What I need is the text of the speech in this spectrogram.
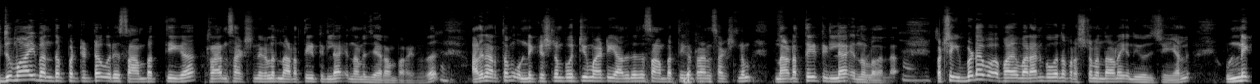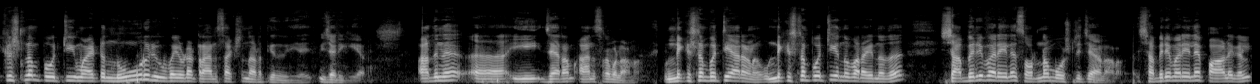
ഇതുമായി ബന്ധപ്പെട്ടിട്ട് ഒരു സാമ്പത്തിക ട്രാൻസാക്ഷനുകൾ നടത്തിയിട്ടില്ല എന്നാണ് ജയറാം പറയുന്നത്. അതിനർത്ഥം ഉണ്ണികൃഷ്ണൻ പോറ്റിയുമായിട്ട് യാതൊരു സാമ്പത്തിക ട്രാൻസാക്ഷനും നടത്തിയിട്ടില്ല എന്നുള്ളതല്ല. പക്ഷെ ഇവിടെ വരാൻ പോകുന്ന പ്രശ്നം എന്താണ് എന്ന് ചോദിച്ചു കഴിഞ്ഞാൽ ഉണ്ണികൃഷ്ണൻ പോറ്റിയുമായിട്ട് നൂറ് രൂപയുടെ ട്രാൻസാക്ഷൻ നടത്തിയെന്ന് വിചാ- വിചാരിക്കുക. അതിന് ഈ ജയറാം ആൻസറബിൾ ആണ്. ഉണ്ണികൃഷ്ണൻ പൊറ്റി ആരാണ്? ഉണ്ണികൃഷ്ണൻ പൊറ്റി എന്ന് പറയുന്നത് ശബരിമലയിലെ സ്വർണം മോഷ്ടിച്ച ആളാണ്. ശബരിമലയിലെ പാളുകൾ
